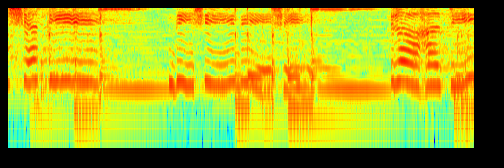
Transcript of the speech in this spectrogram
पश्यति। दिशि दिशि। रहसि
